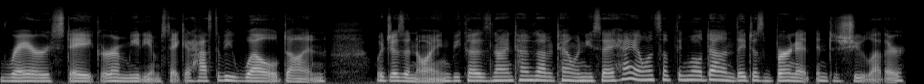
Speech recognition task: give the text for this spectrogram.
rare steak or a medium steak. It has to be well done, which is annoying because nine times out of ten, when you say, Hey, I want something well done, they just burn it into shoe leather.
